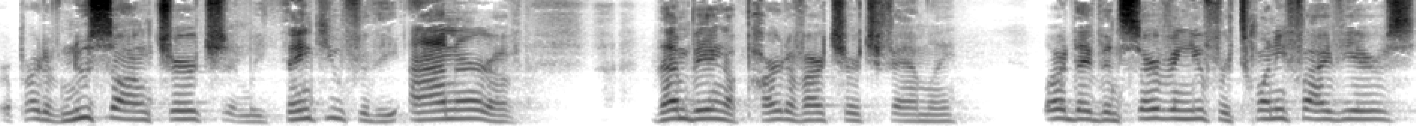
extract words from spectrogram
are part of New Song Church, and we thank you for the honor of them being a part of our church family. Lord, they've been serving you for 25 years,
